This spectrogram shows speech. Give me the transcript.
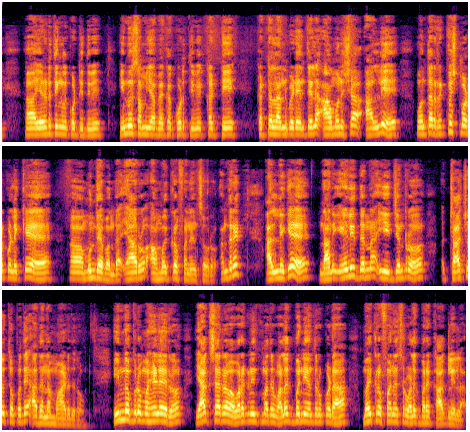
ಎರಡು ತಿಂಗಳು ಕೊಟ್ಟಿದ್ದೀವಿ, ಇನ್ನೂ ಸಮಯ ಬೇಕಾ ಕೊಡ್ತೀವಿ, ಕಟ್ಟಿ, ಕಟ್ಟಲ್ಲ ಅನ್ಬೇಡಿ ಅಂತೇಳಿ ಆ ಮನುಷ್ಯ ಅಲ್ಲಿ ಒಂಥರ ರಿಕ್ವೆಸ್ಟ್ ಮಾಡ್ಕೊಳ್ಳಿಕ್ಕೆ ಮುಂದೆ ಬಂದ ಯಾರು? ಆ ಮೈಕ್ರೋ ಫೈನಾನ್ಸ್ ಅವರು. ಅಂದರೆ ಅಲ್ಲಿಗೆ ನಾನು ಹೇಳಿದ್ದನ್ನು ಈ ಜನರು ಚಾಚು ತಪ್ಪದೆ ಅದನ್ನು ಮಾಡಿದ್ರು. ಇನ್ನೊಬ್ಬರು ಮಹಿಳೆಯರು, ಯಾಕೆ ಸರ್ ಹೊರಗೆ ನಿಂತು ಮಾತ್ರ ಒಳಗೆ ಬನ್ನಿ ಅಂದರೂ ಕೂಡ ಮೈಕ್ರೋ ಫೈನಾನ್ಸ್ ಒಳಗೆ ಬರೋಕ್ಕಾಗಲಿಲ್ಲ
